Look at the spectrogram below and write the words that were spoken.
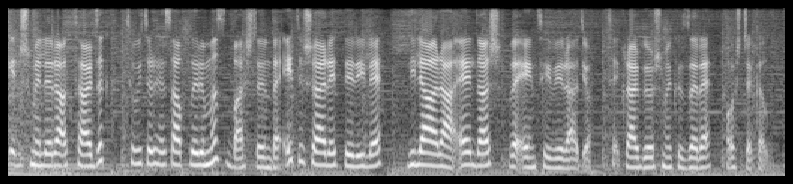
Gelişmeleri aktardık. Twitter hesaplarımız başlarında et işaretleriyle Dilara Eldaş ve NTV Radyo. Tekrar görüşmek üzere, hoşçakalın.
